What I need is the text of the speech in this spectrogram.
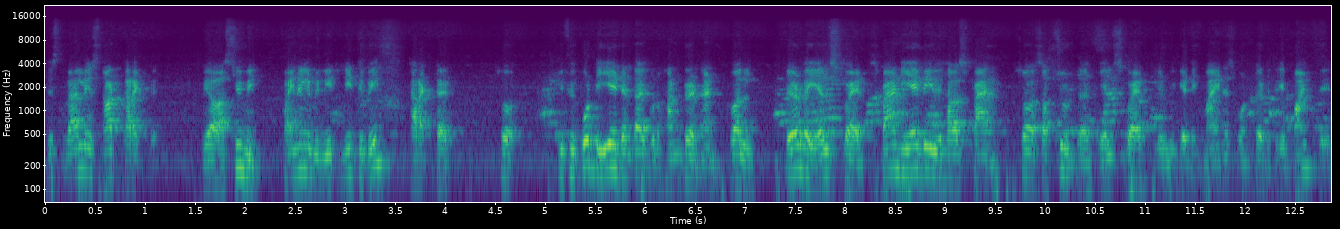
this value is not correct. We are assuming. Finally, we need, need to be corrected. So if you put EA delta equal to 100 and 12 divided by L squared, span AB we have span. So substitute the L squared, you'll be getting minus 133.33.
